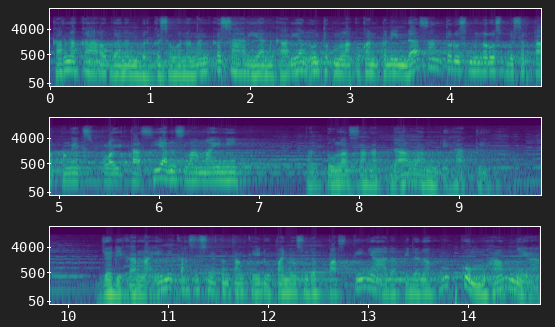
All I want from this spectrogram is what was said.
karena kearoganan berkesewenangan keseharian kalian untuk melakukan penindasan terus-menerus beserta pengeksploitasian selama ini tentulah sangat dalam di hati. Jadi karena ini kasusnya tentang kehidupan yang sudah pastinya ada pidana hukum hamnya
